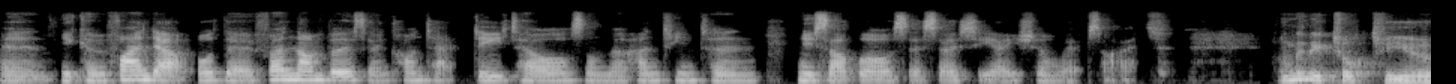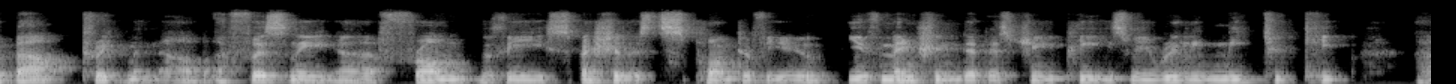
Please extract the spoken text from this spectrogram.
And you can find out all the phone numbers and contact details on the Huntington New South Wales Association website. I'm going to talk to you about treatment now. Firstly, uh, from the specialist's point of view, you've mentioned that as GPs, we really need to keep uh,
